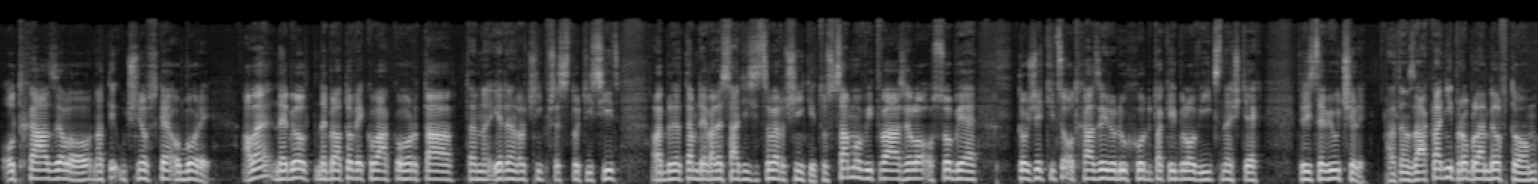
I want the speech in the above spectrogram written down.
odcházelo na ty učňovské obory. Ale nebyl, nebyla to věková kohorta, ten jeden ročník přes 100 tisíc, ale byly tam 90 tisícové ročníky. To samo vytvářelo o sobě to, že ti, co odcházejí do důchodu, taky bylo víc než těch, kteří se vyučili. Ale ten základní problém byl v tom,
